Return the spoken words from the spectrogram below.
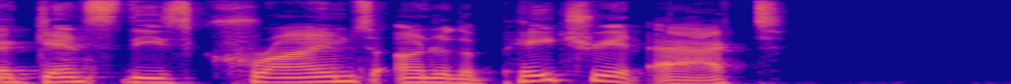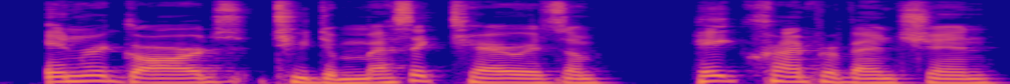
against these crimes under the Patriot Act in regards to domestic terrorism, hate crime prevention,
